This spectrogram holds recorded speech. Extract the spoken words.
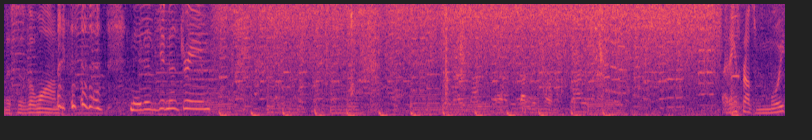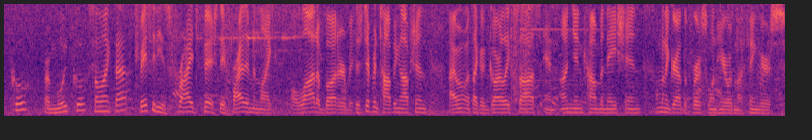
this is the one. Nathan's getting his dream. I think it's pronounced muiko or muiko, something like that. It's basically these fried fish. They fry them in like a lot of butter, but there's different topping options. I went with like a garlic sauce and onion combination. I'm gonna grab the first one here with my fingers.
